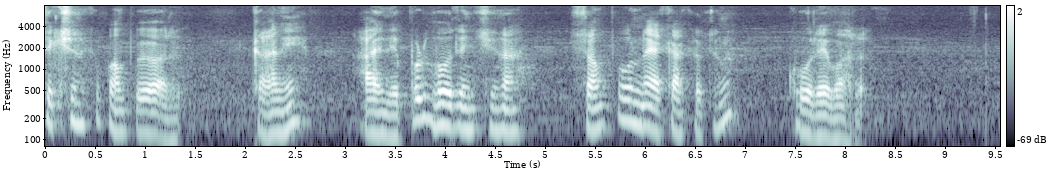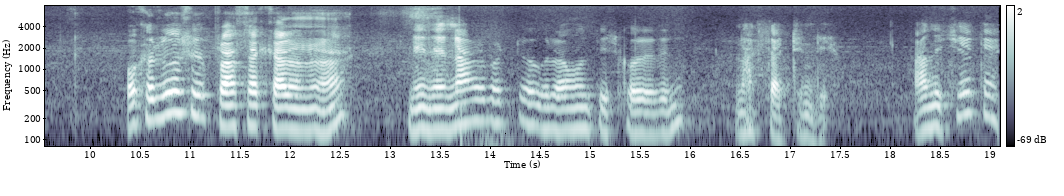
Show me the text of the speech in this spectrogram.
శిక్షణకు పంపేవారు. కానీ ఆయన ఎప్పుడు బోధించిన సంపూర్ణ ఏకాగ్రతను కోరేవారు. ఒకరోజు ప్రాతకాలంలో నేను ఎన్నాళ్ళు బట్టి ఒక రామం తీసుకోలేదని నాకు తట్టింది. అందుచేత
